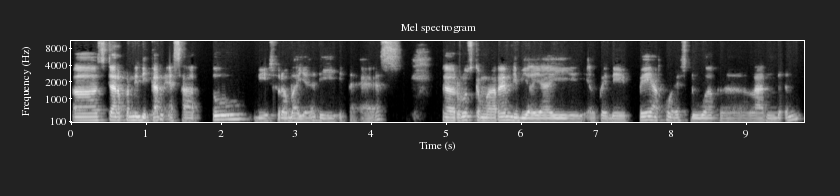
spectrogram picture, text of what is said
eh, secara pendidikan S1 di Surabaya di ITS. Terus kemarin dibiayai LPDP, aku S2 ke London.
